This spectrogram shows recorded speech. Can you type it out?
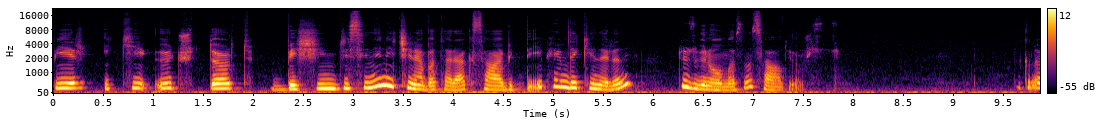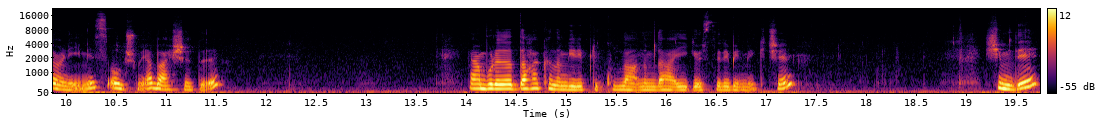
1, 2, 3, 4, beşincisinin içine batarak sabitleyip hem de kenarın düzgün olmasını sağlıyoruz. Bakın örneğimiz oluşmaya başladı. Ben burada daha kalın bir iplik kullandım daha iyi gösterebilmek için. Şimdi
